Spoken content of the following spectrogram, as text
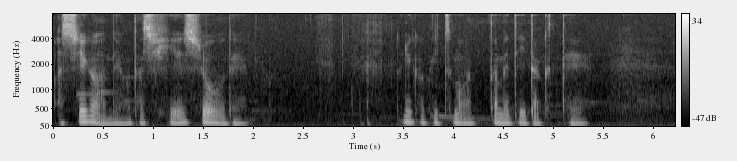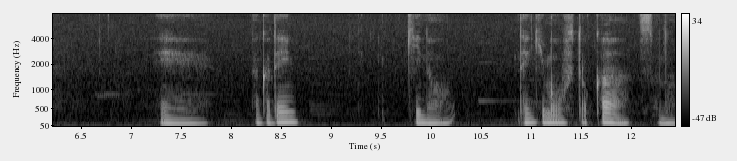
足がね私冷え性でとにかくいつも温めていたくて、えー、なんか電気の電気毛布とかそのホ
